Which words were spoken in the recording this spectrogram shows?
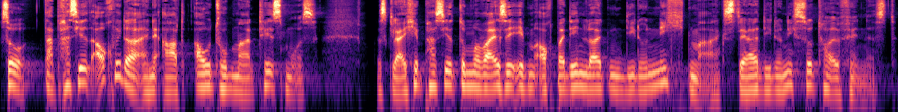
So, da passiert auch wieder eine Art Automatismus. Das gleiche passiert dummerweise eben auch bei den Leuten, die du nicht magst, ja, die du nicht so toll findest.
